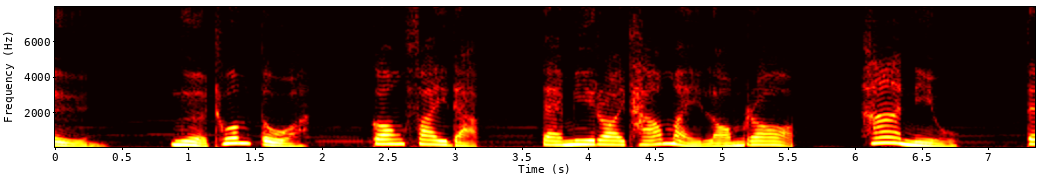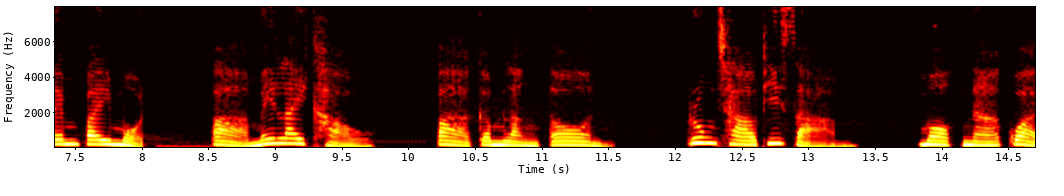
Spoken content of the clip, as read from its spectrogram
ตื่น เหงื่อท่วมตัว กองไฟดับ แต่มีรอยเท้าใหม่ล้อมรอบห้านิ้ว เต็มไปหมด ป่าไม่ไล่เขา ป่ากำลังต้อน รุ่งเช้าที่สามหมอกหนากว่า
